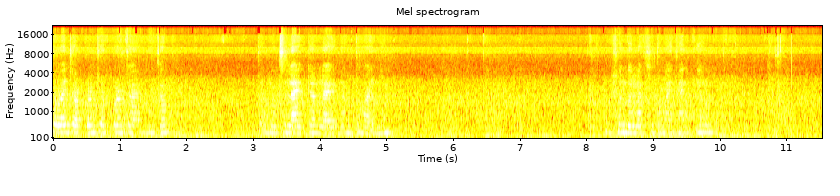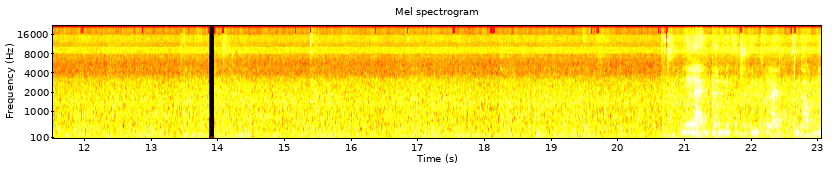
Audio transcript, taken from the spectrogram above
সবাই ঝটপট ঝটপট জয়েন হয়ে যাও তা বলছি লাইক টান লাইক ডান তো হয়নি খুব সুন্দর লাগছে তোমায় থ্যাংক ইউ তুমি লাইক ডান লিখেছো কিন্তু লাইক তো দাওনি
